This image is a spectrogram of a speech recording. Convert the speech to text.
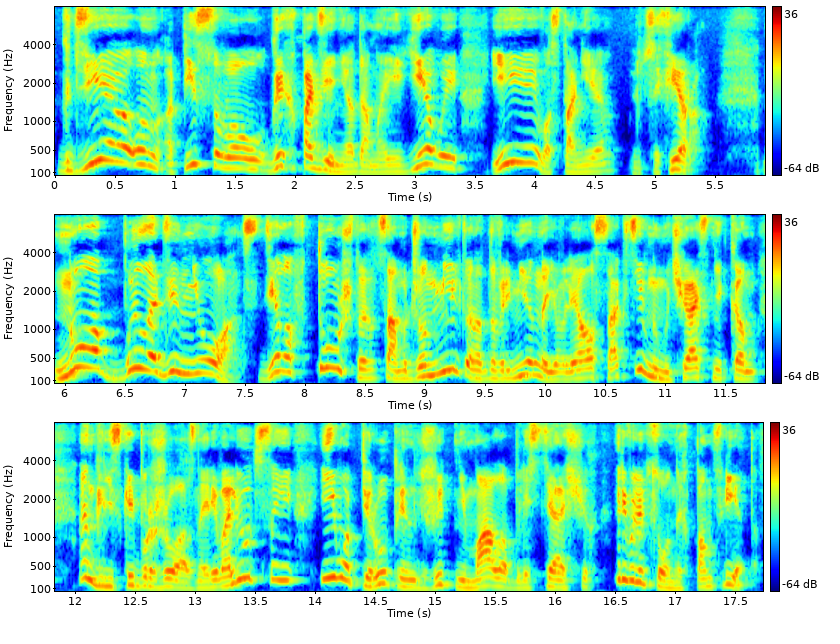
где он описывал грехопадение Адама и Евы и восстание Люцифера. Но был один нюанс. Дело в том, что этот самый Джон Мильтон одновременно являлся активным участником английской буржуазной революции, и его перу принадлежит немало блестящих революционных памфлетов.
